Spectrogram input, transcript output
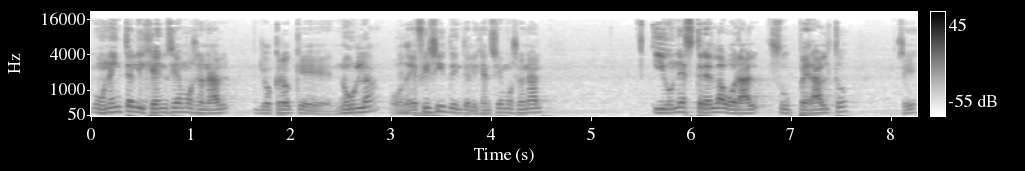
una inteligencia emocional, yo creo que nula o déficit de inteligencia emocional y un estrés laboral súper alto, ¿sí?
